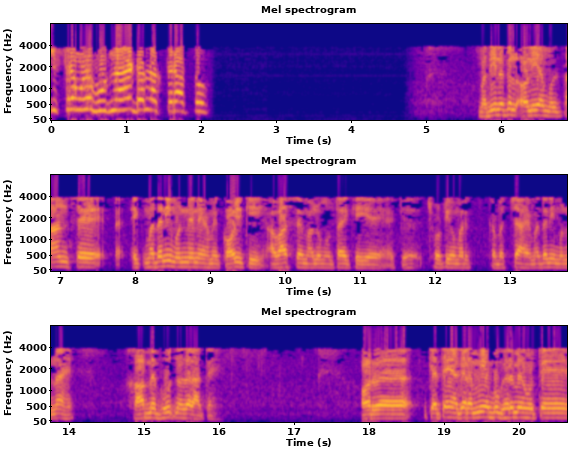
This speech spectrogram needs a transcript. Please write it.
اس طرح مجھے بھوت نظر ڈر لگتا رہتا ہوں مدینت الاولیاء ملتان سے ایک مدنی منع نے ہمیں کال کی آواز سے معلوم ہوتا ہے کہ یہ چھوٹی عمر کا بچہ ہے مدنی منا ہے خواب میں بھوت نظر آتے ہیں اور کہتے ہیں اگر امی ابو گھر میں ہوتے ہیں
